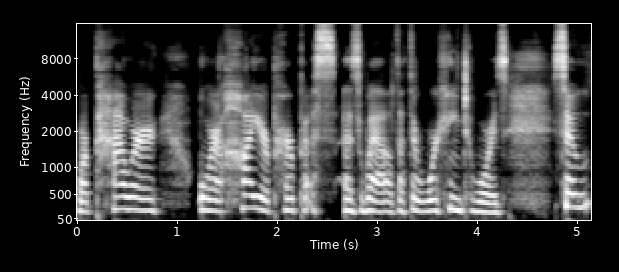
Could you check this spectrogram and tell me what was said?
or power or a higher purpose as well that they're working towards. So,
